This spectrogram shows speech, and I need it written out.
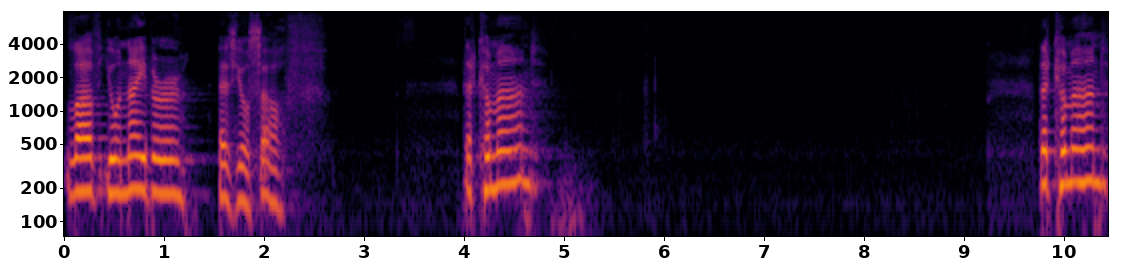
love your neighbor as yourself. That command that command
